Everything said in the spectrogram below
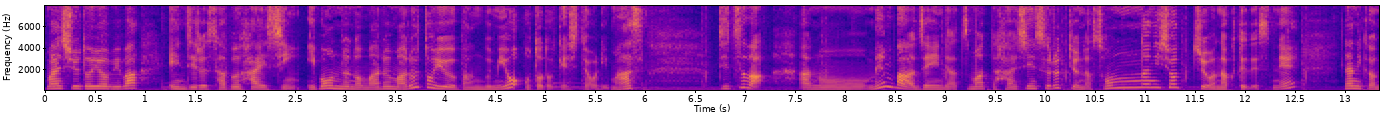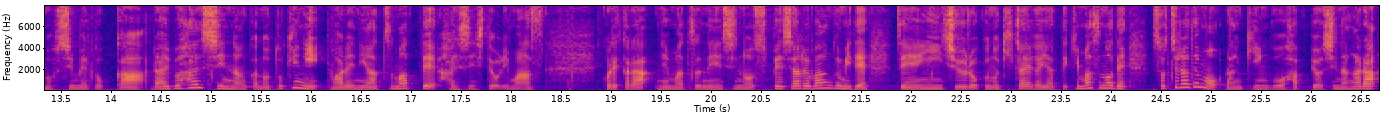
毎週土曜日は演じるサブ配信イボンヌのまるという番組をお届けしております。実はあのメンバー全員で集まって配信するっていうのはそんなにしょっちゅうはなくてですね何かの節目とかライブ配信なんかの時に稀に集まって配信しております。これから年末年始のスペシャル番組で全員収録の機会がやってきますので、そちらでもランキングを発表しながら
